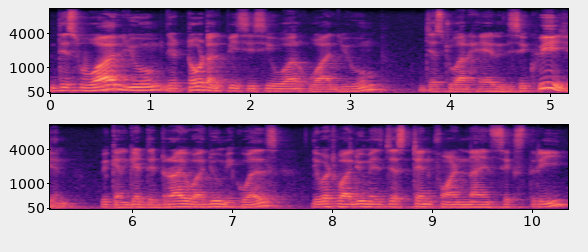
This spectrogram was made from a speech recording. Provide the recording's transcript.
this volume the total PCC work volume just over here in this equation. We can get the dry volume equals the wet volume is just 10.963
